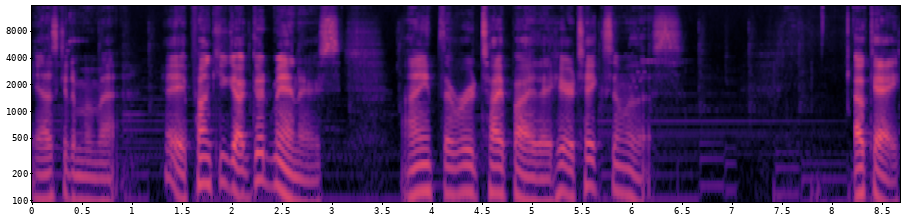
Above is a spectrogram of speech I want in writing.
Yeah, let's get a Mehmet. Hey, punk, you got good manners. I ain't the rude type either. Here, take some of this. Okay.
